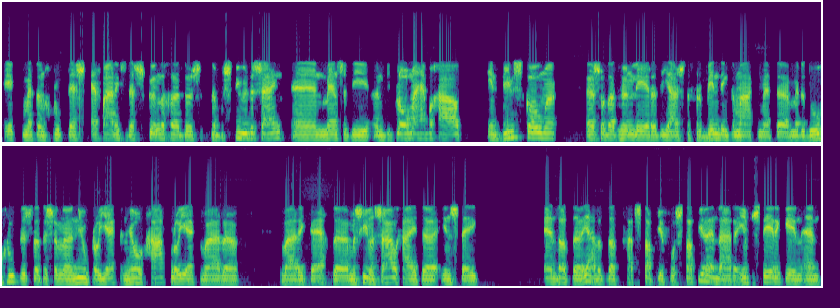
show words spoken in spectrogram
ik met een groep des, ervaringsdeskundigen, dus de bestuurders zijn. En mensen die een diploma hebben gehaald, in dienst komen. zodat hun leren de juiste verbinding te maken met, met de doelgroep. Dus dat is een nieuw project, een heel gaaf project waar, waar ik echt eh, mijn ziel en zaligheid eh, in steek. En dat, eh, ja, dat, dat gaat stapje voor stapje en daar investeer ik in. En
